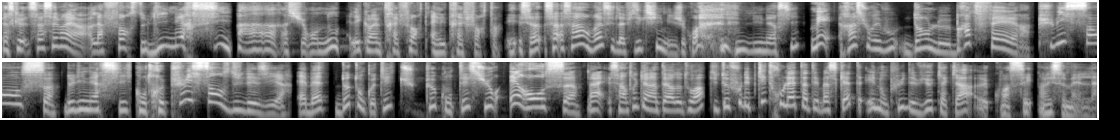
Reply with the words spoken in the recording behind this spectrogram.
Parce que ça c'est vrai, hein, la force de l'inertie. Ah, rassurons-nous, elle est quand même très forte. Elle est très forte. Et ça, ça, ça en vrai c'est de la physique chimie, je crois, l'inertie. Mais rassurez-vous, dans le bras de fer, puissance de l'inertie contre puissance du désir, eh ben de ton côté, tu peux compter sur Eros. Ouais, c'est un truc à l'intérieur de toi. Tu te fous des petites roulettes à tes baskets et non plus des vieux caca euh, coincés dans les semelles.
